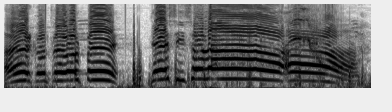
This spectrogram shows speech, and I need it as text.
A ver, contragolpe. Jessy sola. Ah.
